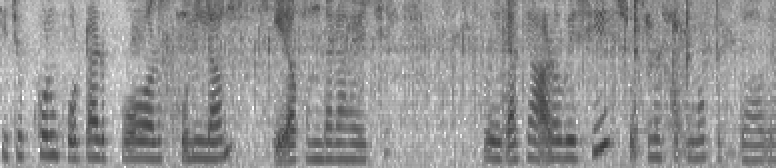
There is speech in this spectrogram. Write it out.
কিছুক্ষণ ফোটার পর খুললাম, এরকম দ্বারা হয়েছে। তো এটাকে আরও বেশি শুকনো শুকনো করতে হবে।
